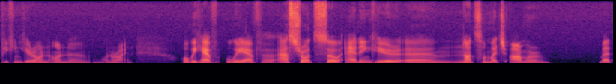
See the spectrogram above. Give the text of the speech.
picking here on on uh, on Orion. Well, we have we have uh, so adding here um, not so much armor, but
